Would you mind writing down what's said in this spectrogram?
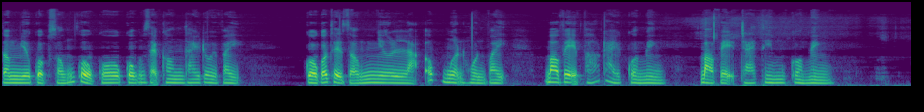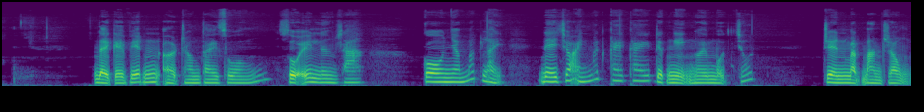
giống như cuộc sống của cô cũng sẽ không thay đổi vậy. Cô có thể giống như là ốc mượn hồn vậy, bảo vệ pháo đài của mình, bảo vệ trái tim của mình. Đẩy cái viết ở trong tay xuống, duỗi lưng ra. Cô nhắm mắt lại để cho ánh mắt cay cay được nghỉ ngơi một chút. Trên mặt bàn rộng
